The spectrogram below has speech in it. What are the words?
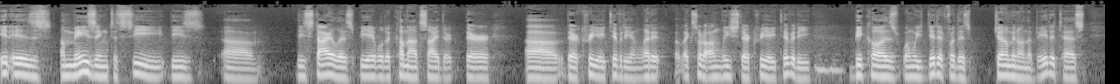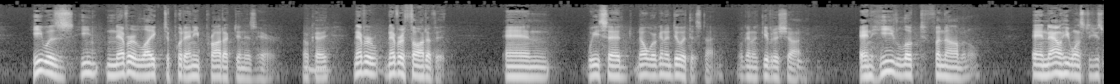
it is amazing to see these um, these stylists be able to come outside their their uh, their creativity and let it like sort of unleash their creativity. Mm-hmm. Because when we did it for this gentleman on the beta test, he was he never liked to put any product in his hair. Okay, mm-hmm. never never thought of it, and we said no, we're going to do it this time. We're going to give it a shot, and he looked phenomenal. And now he wants to use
